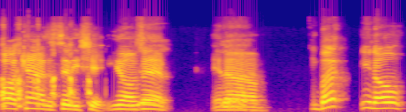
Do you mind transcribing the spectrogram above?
all kinds of silly shit. You know what I'm saying? And yeah. um, but you know,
